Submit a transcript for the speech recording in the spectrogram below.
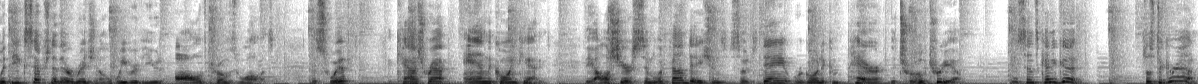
With the exception of their original, we reviewed all of Trove's wallets the Swift, the Cash Wrap, and the Coin Caddy. They all share similar foundations, so today we're going to compare the Trove Trio. That sounds kind of good. So stick around.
